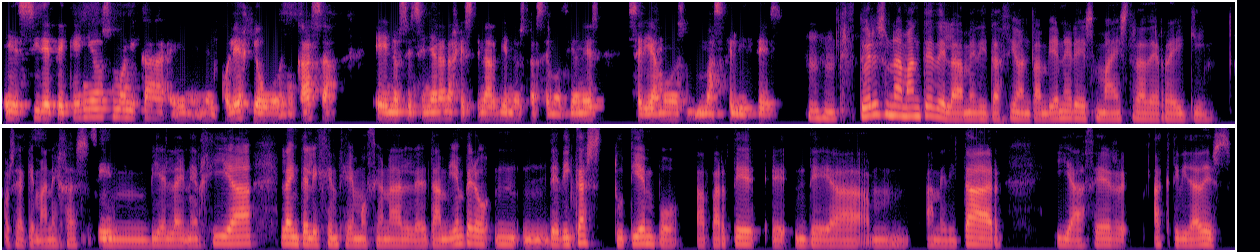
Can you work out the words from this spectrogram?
Eh, si de pequeños, Mónica, en, el colegio o en casa, nos enseñaran a gestionar bien nuestras emociones, seríamos más felices. Tú eres un amante de la meditación, también eres maestra de Reiki o sea que manejas mm, bien la energía, la inteligencia emocional eh, también, pero mm, mm, dedicas tu tiempo, aparte eh, de a, meditar y a hacer actividades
